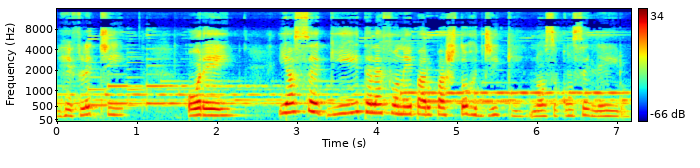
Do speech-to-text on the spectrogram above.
Refleti Orei e a seguir telefonei para o pastor Dick, nosso conselheiro,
